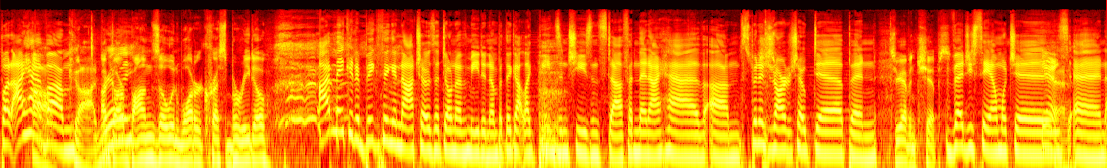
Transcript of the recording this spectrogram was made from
But I have, oh um, God, a garbanzo and watercress burrito. I'm making a big thing of nachos that don't have meat in them, but they got like beans and cheese and stuff. And then I have um, spinach and artichoke dip and So you're having chips. veggie sandwiches, Yeah. and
